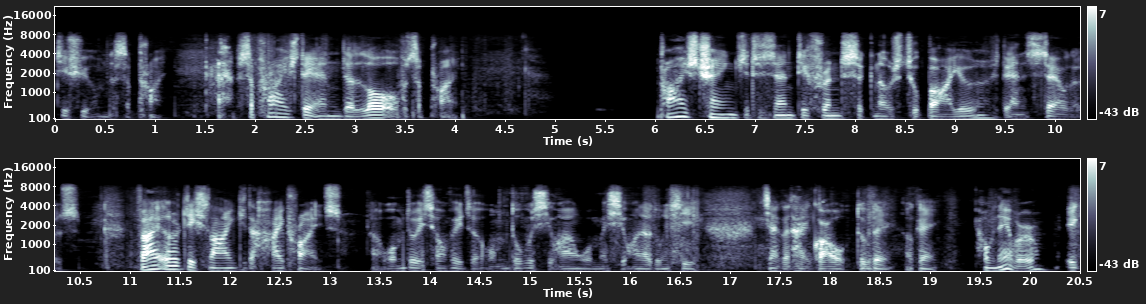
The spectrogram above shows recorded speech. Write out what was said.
继续我们的 supply，supply and the law of supply。Price change send different signals to buyers and sellers. Buyer dislike the high price. 啊，我们作为消费者，我们都不喜欢我们喜欢的东西价格太高，对不对？OK，However, it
